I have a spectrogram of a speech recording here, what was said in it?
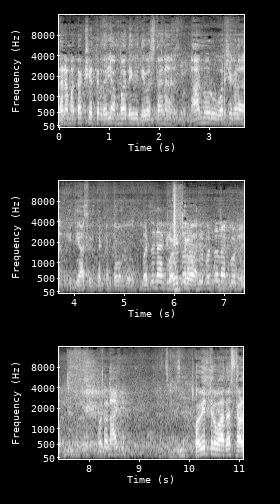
ನನ್ನ ಮತಕ್ಷೇತ್ರದಲ್ಲಿ ಅಂಬಾದೇವಿ ದೇವಸ್ಥಾನ ನಾನ್ನೂರು ವರ್ಷಗಳ ಇತಿಹಾಸ ಇರತಕ್ಕಂಥ ಒಂದು ಪವಿತ್ರವಾದ ಬಟನ್ ಬಟನ್ ಹಾಕಿ. ಪವಿತ್ರವಾದ ಸ್ಥಳ.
